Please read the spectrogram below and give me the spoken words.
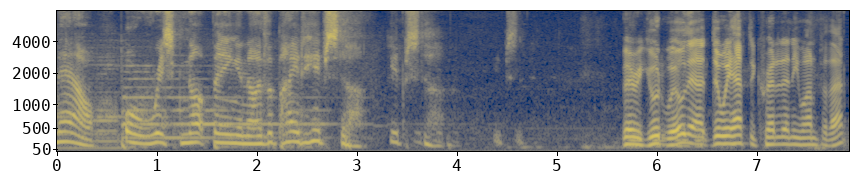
Now, or risk not being an overpaid hipster. Hipster. Hipster. Very good, Will. Now, do we have to credit anyone for that?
